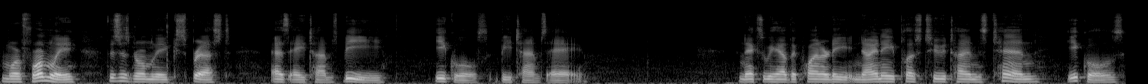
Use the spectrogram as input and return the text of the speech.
More formally, this is normally expressed as a times b equals b times a. Next we have the quantity 9a plus 2 times 10 equals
